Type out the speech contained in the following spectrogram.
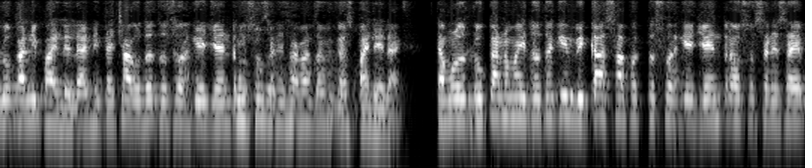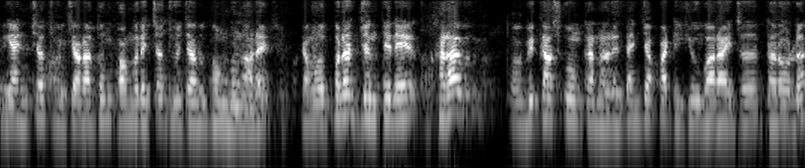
लोकांनी पाहिलेला आहे आणि त्याच्या अगोदर स्वर्गीय जयंतराव ससाने साहेबांचा विकास पाहिलेला आहे. त्यामुळे लोकांना माहीत होतं की विकास हा फक्त स्वर्गीय जयंतराव ससाने साहेब यांच्याच विचारातून काँग्रेसच्याच विचारातून होणार आहे. त्यामुळे परत जनतेने खरा विकास कोण करणार आहे? त्यांच्या पाठीशी उभा राहायचं ठरवलं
